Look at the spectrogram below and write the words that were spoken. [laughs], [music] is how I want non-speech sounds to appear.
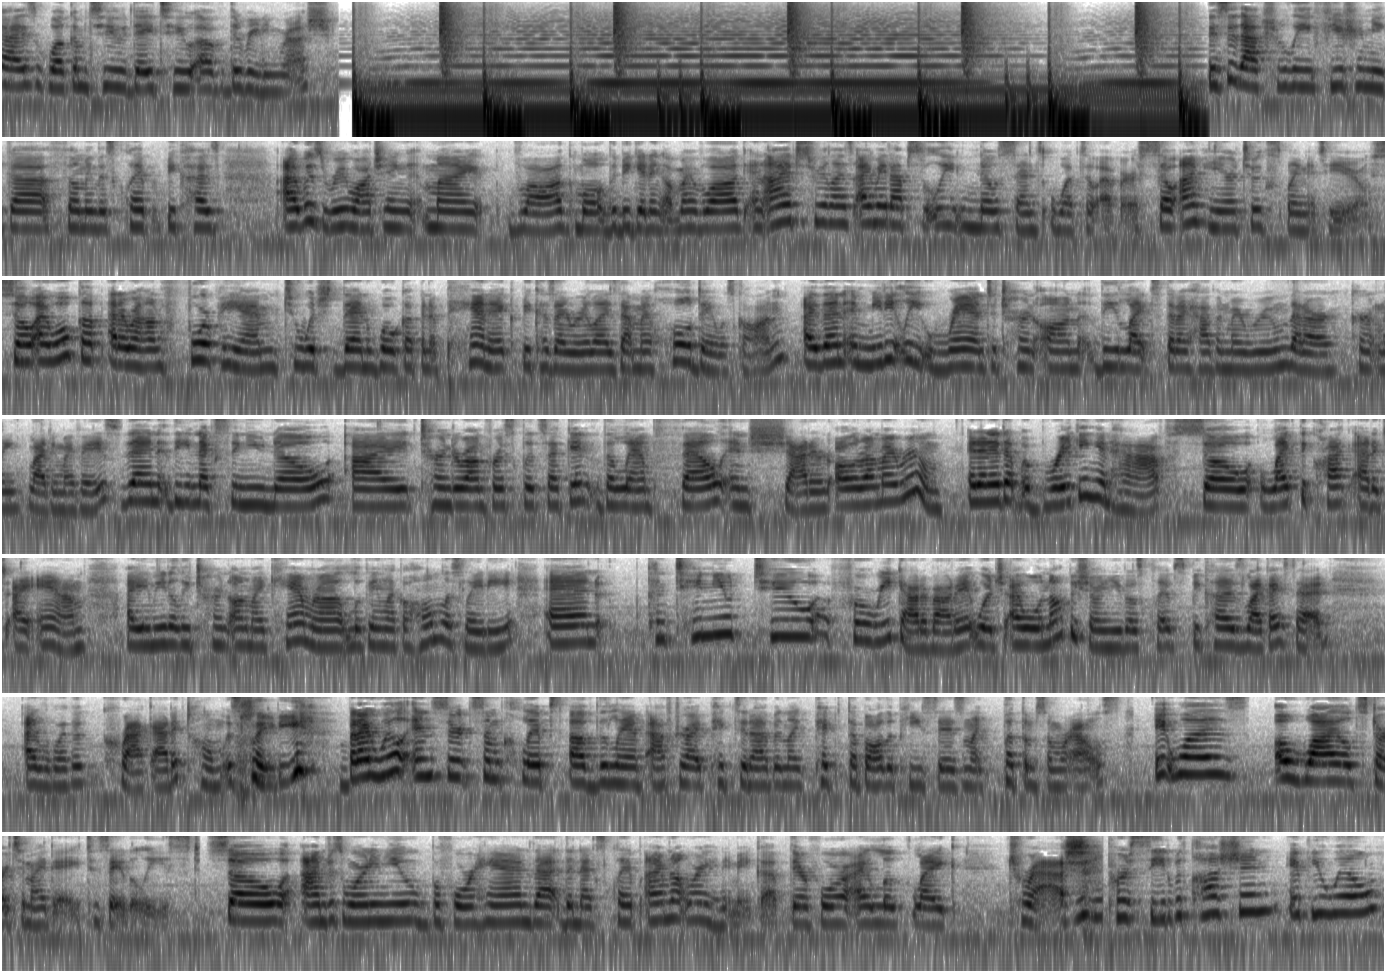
guys, welcome to day two of the reading rush. This is actually future Mika filming this clip because I was rewatching my vlog, well, the beginning of my vlog, and I just realized I made absolutely no sense whatsoever. So I'm here to explain it to you. So I woke up at around 4 p.m., to which then woke up in a panic because I realized that my whole day was gone. I then immediately ran to turn on the lights that I have in my room that are currently lighting my face. Then the next thing you know, I turned around for a split second, the lamp fell and shattered all around my room. It ended up breaking in half, so like the crack addict I am, I immediately turned on my camera looking like a homeless lady and continued to freak out about it, which I will not be showing you those clips because like I said, I look like a crack addict homeless [laughs] lady. but I will insert some clips of the lamp after I picked it up and like picked up all the pieces and like put them somewhere else. It was a wild start to my day to say the least. So I'm just warning you beforehand that the next clip I'm not wearing any makeup. Therefore I look like trash. [laughs] Proceed with caution, if you will,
